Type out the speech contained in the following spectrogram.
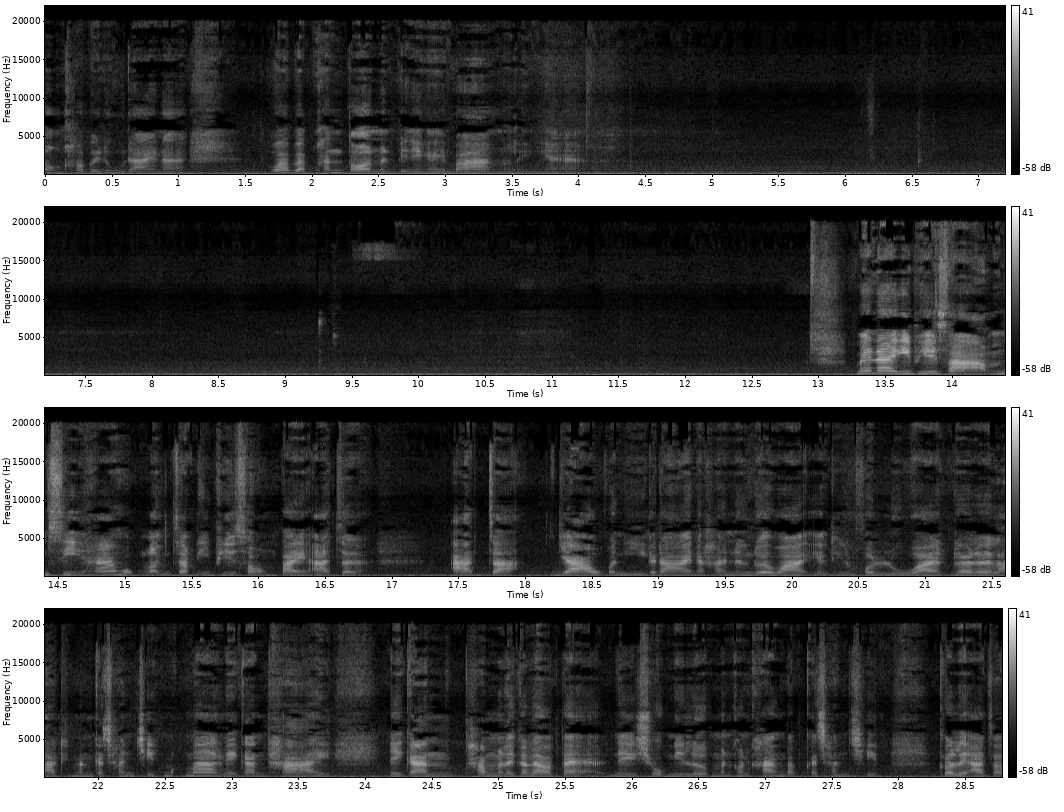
ลองเข้าไปดูได้นะ ว่าแบบขั้นตอนมันเป็นยังไงบ้างอะไรเงี้ยไม่แน่ EP สามสี่ห้าหกหลังจาก EP สองไปอาจจะ อาจจะยาวกว่านี้ก็ได้นะคะ เนื่องด้วยว่าอย่างที่ทุกคนรู้ว่าด้วยเวลาที่มันกระชั้นชิดมาก ๆ ในการถ่ายในการทำอะไรก็แล้ว แต่ในโชว์มีเลิฟมันค่อนข้างแบบกระชั้นชิด ก็เลยอาจจะ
